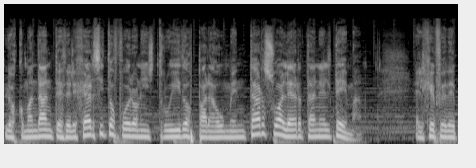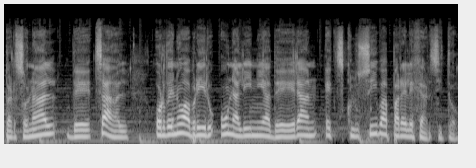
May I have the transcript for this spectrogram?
Los comandantes del ejército fueron instruidos para aumentar su alerta en el tema. El jefe de personal de Tzal ordenó abrir una línea de Irán exclusiva para el ejército.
